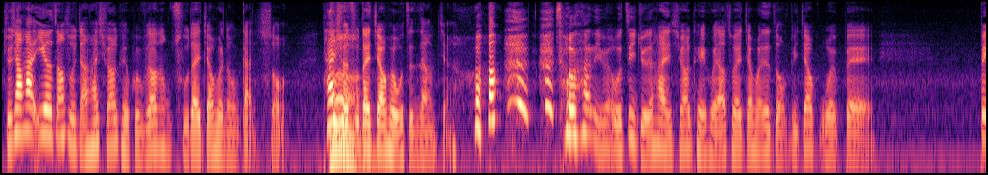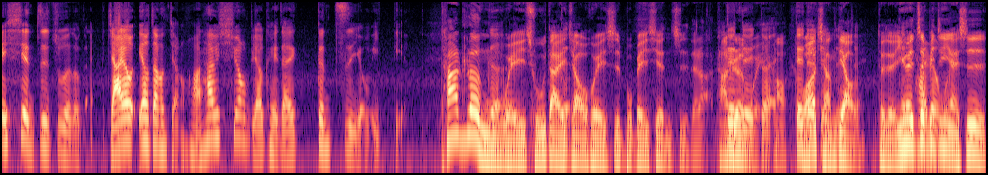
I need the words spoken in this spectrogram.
就像他一二章所讲，他希望可以回复到那种初代教会那种感受。他也喜欢初代教会，我只能这样讲。从、啊、他里面，我自己觉得他也希望可以回到初代教会那种比较不会被被限制住的那种感觉。假如要要这样讲的话，他希望比较可以再更自由一点。他认为初代教会是不被限制的啦。他认为，好，我要强调，对对，因为这毕竟也是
